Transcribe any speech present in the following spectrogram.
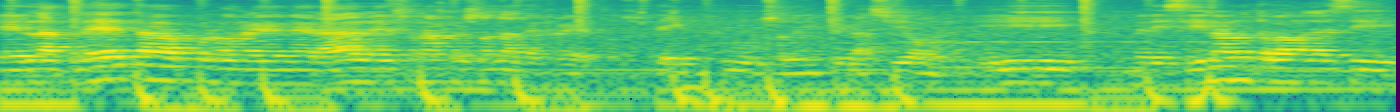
El atleta por lo general es una persona de retos, de impulso, de inspiración. Y medicina no te van a decir,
